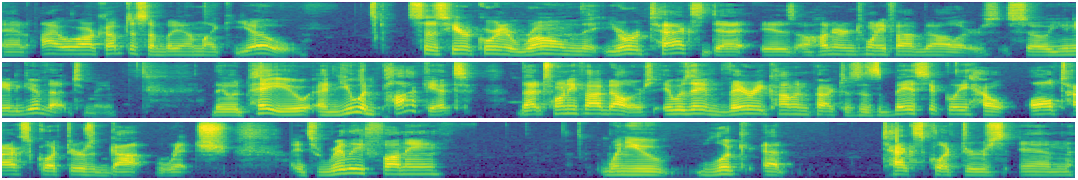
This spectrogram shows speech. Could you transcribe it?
and I walk up to somebody I'm like, yo, says here according to Rome that your tax debt is $125. So you need to give that to me. They would pay you and you would pocket that $25. It was a very common practice. It's basically how all tax collectors got rich. It's really funny when you look at tax collectors in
